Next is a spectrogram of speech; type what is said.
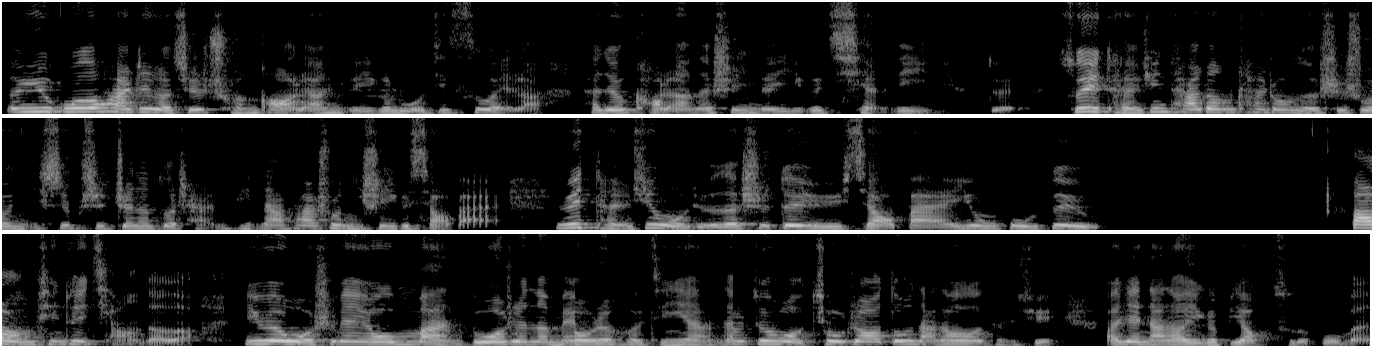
那预估的话，这个其实纯考量你的一个逻辑思维了，它就考量的是你的一个潜力。对，所以腾讯它更看重的是说你是不是真的做产品，哪怕说你是一个小白，因为腾讯我觉得是对于小白用户最。包容性最强的了，因为我身边有蛮多真的没有任何经验，但是最后秋招都拿到了腾讯，而且拿到一个比较不错的部门。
